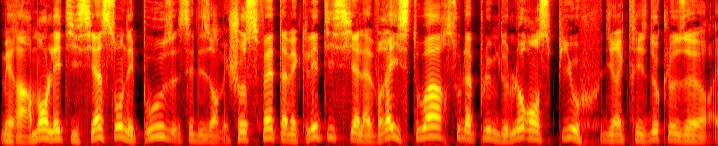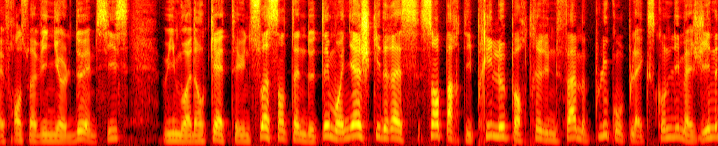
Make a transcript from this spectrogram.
mais rarement Laetitia, son épouse. C'est désormais chose faite avec Laetitia la vraie histoire sous la plume de Laurence Pio, directrice de Closer, et François Vignol de M6. Huit mois d'enquête et une soixantaine de témoignages qui dressent sans parti pris le portrait d'une femme plus complexe qu'on ne l'imagine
